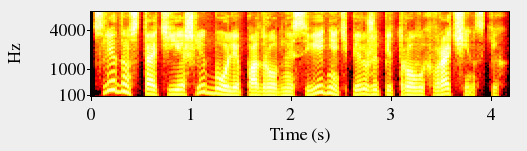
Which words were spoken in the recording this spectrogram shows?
Следом в статье шли более подробные сведения, теперь уже Петровых-Врачинских.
